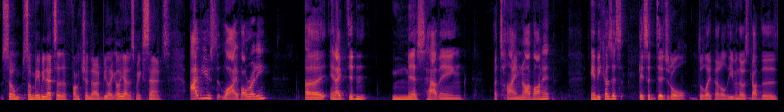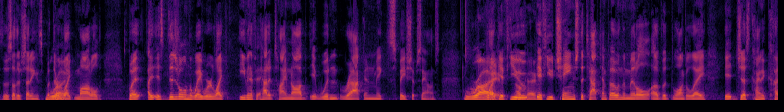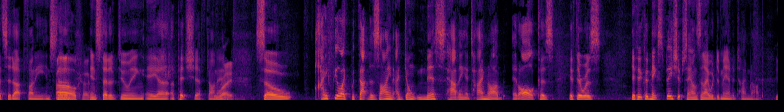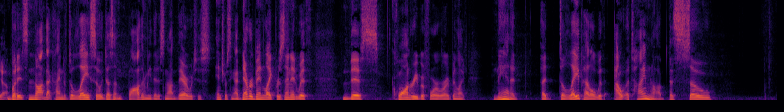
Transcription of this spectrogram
so so maybe that's a function that I'd be like, oh yeah, this makes sense. I've used it live already, uh, and I didn't miss having a time knob on it. And because it's it's a digital delay pedal, even though it's got the those other settings, but they're Right. like modeled. But I- it's digital in the way where like even if it had a time knob, it wouldn't rack and make spaceship sounds. Right. Like if you Okay. if you change the tap tempo in the middle of a long delay, it just kind of cuts it up funny instead Oh, of okay. instead of doing a uh, a pitch shift on it. Right. So I feel like with that design, I don't miss having a time knob at all because if there was if it could make spaceship sounds, then I would demand a time knob. Yeah. But it's not that kind of delay, so it doesn't bother me that it's not there, which is interesting. I've never been like presented with this quandary before where I've been like, man, a a delay pedal without a time knob. That's so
